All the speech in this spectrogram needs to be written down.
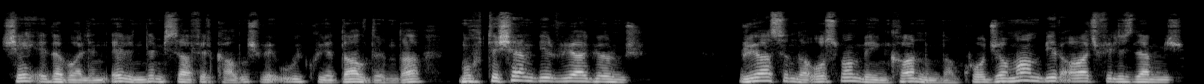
Şeyh Edebali'nin evinde misafir kalmış ve uykuya daldığında muhteşem bir rüya görmüş. Rüyasında Osman Bey'in karnından kocaman bir ağaç filizlenmiş.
